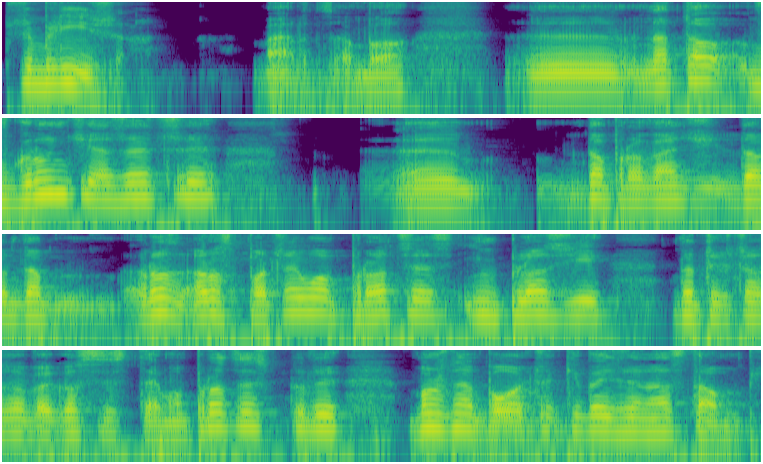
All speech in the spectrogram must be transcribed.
przybliża bardzo, bo y, no to w gruncie rzeczy y, doprowadzi, do, do, roz, rozpoczęło proces implozji dotychczasowego systemu. Proces, który można było oczekiwać, że nastąpi.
